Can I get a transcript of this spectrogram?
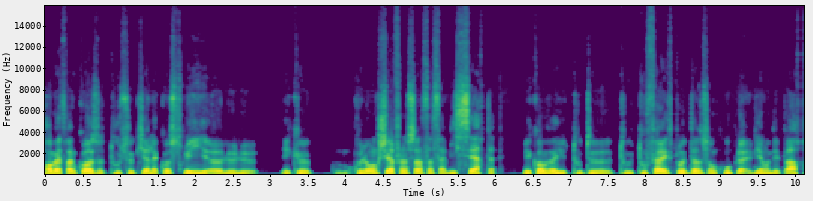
remettre en cause tout ce qui a construit, euh, le, et que, que l'on cherche un sens à sa vie, certes, mais qu'on veuille tout, euh, tout, tout, faire exploser dans son couple, eh bien, au départ,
